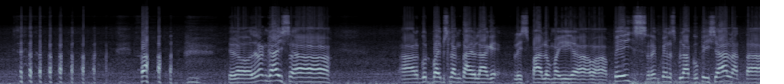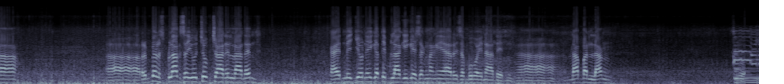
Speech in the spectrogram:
you know, lang guys, ah ah, good vibes lang tayo lagi. Please follow my ah, page, Rempels Vlog Official at uh, Rempels Vlog sa YouTube channel natin. Kahit medyo negative lagi guys ang nangyayari sa buhay natin, ah, laban lang. So,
